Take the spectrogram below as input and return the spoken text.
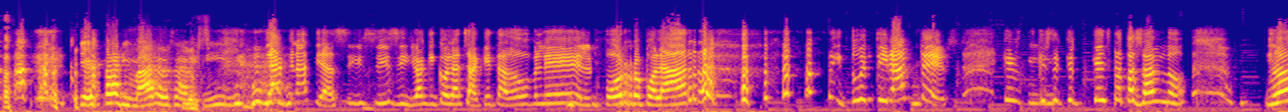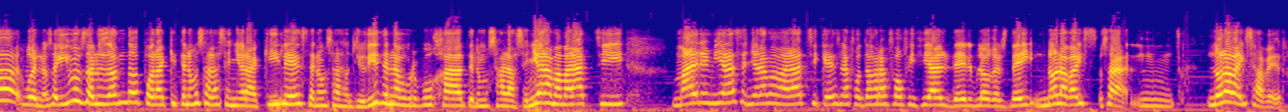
Yo es para animaros a Los- venir. Ya, gracias. Sí, sí, sí. Yo aquí con la chaqueta doble, el forro polar. Y tú en tirantes. ¿Qué, qué se- qué- qué está pasando? Ah, bueno, seguimos saludando. Por aquí tenemos a la señora Aquiles, tenemos a Judith en la burbuja, tenemos a la señora Mamarazzi. Madre mía, la señora Mamarazzi, que es la fotógrafa oficial del Bloggers Day, no la vais, o sea, mm, no la vais a ver.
